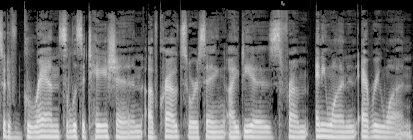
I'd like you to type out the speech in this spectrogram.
sort of grand solicitation of crowdsourcing ideas from anyone and everyone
